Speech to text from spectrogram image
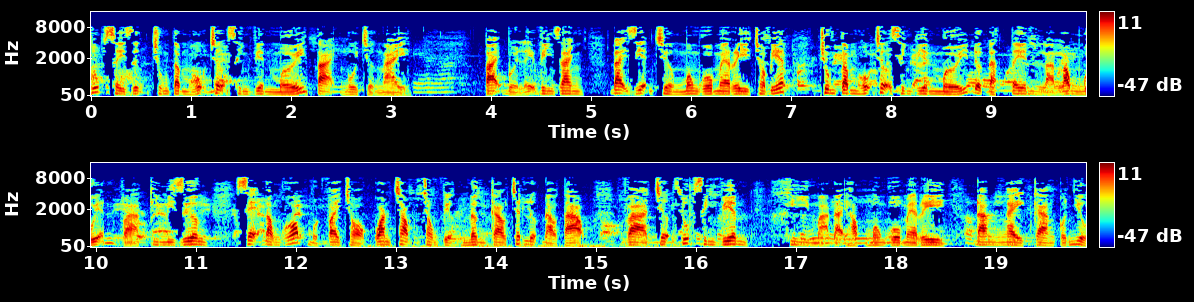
giúp xây dựng trung tâm hỗ trợ sinh viên mới tại ngôi trường này. Tại buổi lễ vinh danh, đại diện trường Montgomery cho biết trung tâm hỗ trợ sinh viên mới được đặt tên là Long Nguyễn và Kim My Dương sẽ đóng góp một vai trò quan trọng trong việc nâng cao chất lượng đào tạo và trợ giúp sinh viên khi mà Đại học Montgomery đang ngày càng có nhiều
